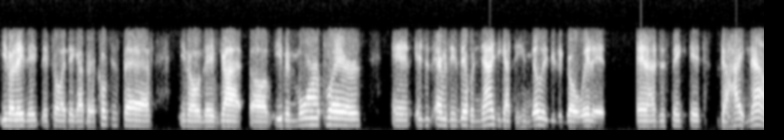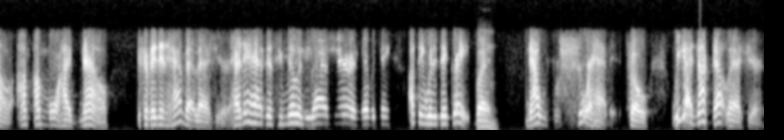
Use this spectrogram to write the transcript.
you know, they they they feel like they got better coaching staff. You know, they've got uh, even more players and it's just everything's there. But now you got the humility to go with it, and I just think it's the hype now. I'm I'm more hyped now because they didn't have that last year. Had they had this humility last year and everything, I think we would have did great. But mm. now we for sure have it. So we got knocked out last year,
